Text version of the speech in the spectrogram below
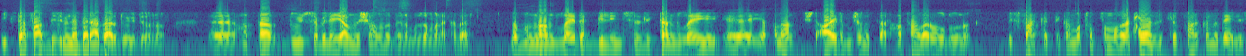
ilk defa bizimle beraber duyduğunu, e, hatta duysa bile yanlış anladığını bu zamana kadar ve bundan dolayı da bilinçsizlikten dolayı e, yapılan işte ayrımcılıklar, hatalar olduğunu biz fark ettik ama toplum olarak yazık ki farkında değiliz.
